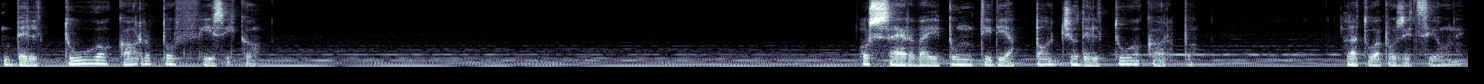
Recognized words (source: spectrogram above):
del tuo corpo fisico. Osserva i punti di appoggio del tuo corpo la tua posizione,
